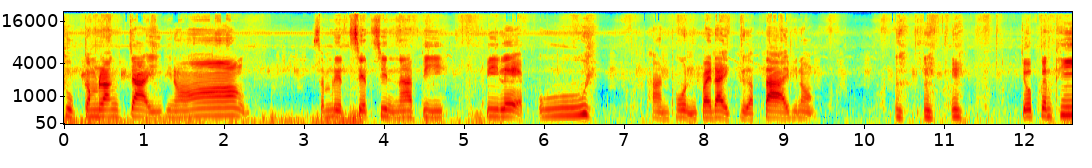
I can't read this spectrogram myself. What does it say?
ถูกกำลังใจพี่น้องสำเร็จเสร็จสิ้นหน้าปี ปีแรกอุ้ยผ่านพ้นไปได้เกือบตายพี่น้องออจบกันที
